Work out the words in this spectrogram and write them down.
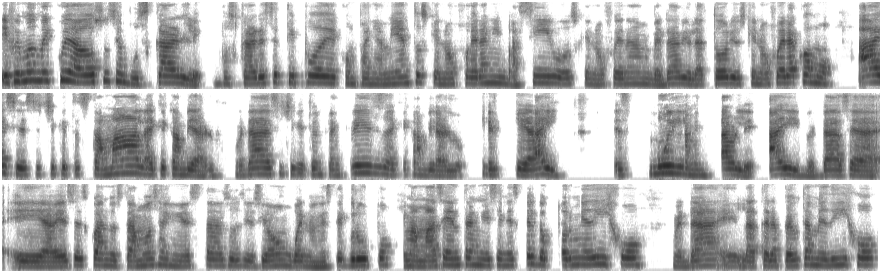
Y fuimos muy cuidadosos en buscarle, buscar ese tipo de acompañamientos que no fueran invasivos, que no fueran, ¿verdad? Violatorios, que no fuera como, ay, si ese chiquito está mal, hay que cambiarlo, ¿verdad? Ese chiquito entra en crisis, hay que cambiarlo. ¿Qué, hay? es muy lamentable. Hay, ¿verdad? O sea, eh, a veces cuando estamos en esta asociación, bueno, en este grupo, mamás entran y dicen, es que el doctor me dijo, ¿verdad? Eh, la terapeuta me dijo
